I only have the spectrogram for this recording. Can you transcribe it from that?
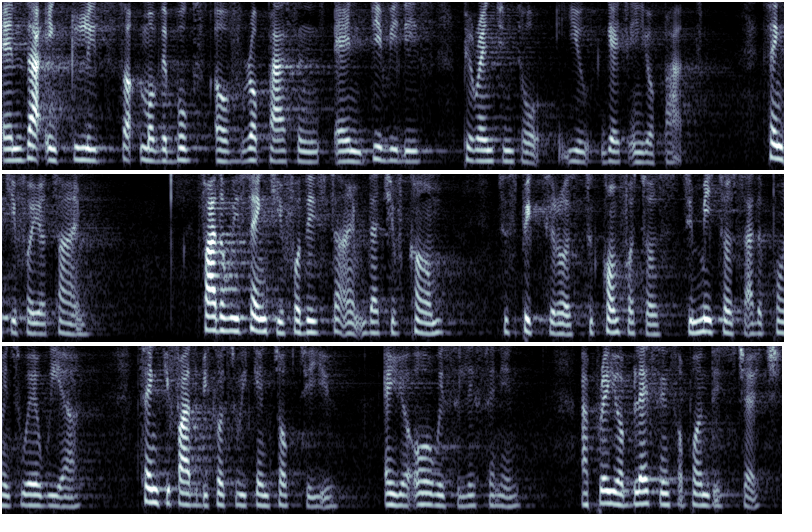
and that includes some of the books of Rob Parsons and DVDs parenting tool you get in your pack. Thank you for your time. Father, we thank you for this time that you've come to speak to us, to comfort us, to meet us at the points where we are. Thank you, Father, because we can talk to you and you're always listening. I pray your blessings upon this church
